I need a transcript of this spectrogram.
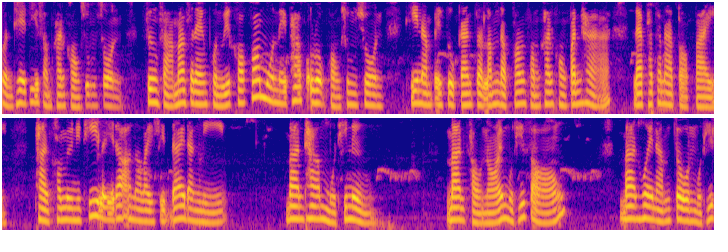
สนเทศที่สำคัญของชุมชน ซึ่งสามารถแสดงผลวิเคราะห์ข้อมูลในภาพรวมของชุมชน ที่นำไปสู่การจัดลำดับความสำคัญของปัญหา และพัฒนาต่อไป ผ่าน Community Radar Analysis ได้ดังนี้ บ้านถ้ำหมู่ที่ 1 บ้านเขาน้อยหมู่ที่ 2บ้านห้วยน้ำโจรหมู่ที่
